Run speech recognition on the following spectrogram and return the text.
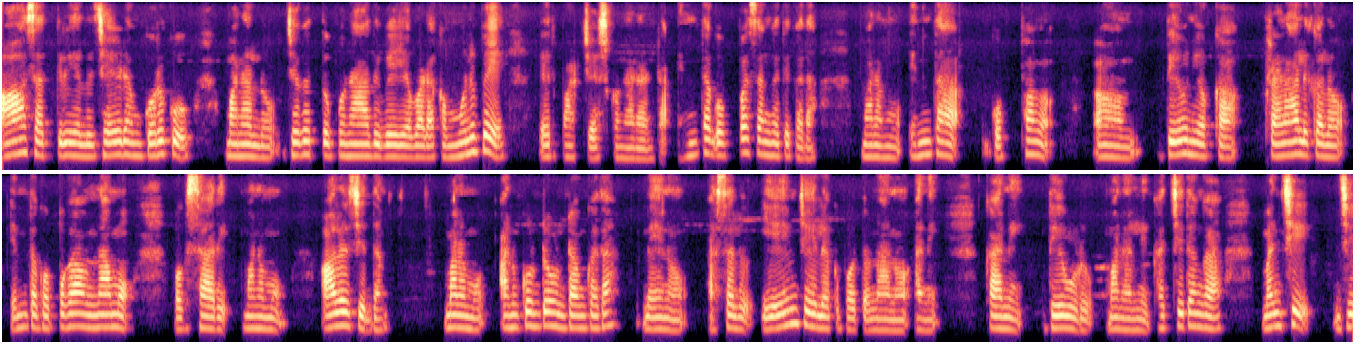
ఆ సత్క్రియలు చేయడం కొరకు మనల్ని జగత్తు పునాది వేయబడక మునిపే ఏర్పాటు చేసుకున్నాడంట. ఎంత గొప్ప సంగతి కదా. మనము ఎంత గొప్ప దేవుని యొక్క ప్రణాళికలో ఎంత గొప్పగా ఉన్నామో ఒకసారి మనము ఆలోచిద్దాం. మనము అనుకుంటూ ఉంటాం కదా నేను అసలు ఏం చేయలేకపోతున్నాను అని. కానీ దేవుడు మనల్ని ఖచ్చితంగా మంచి జీ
